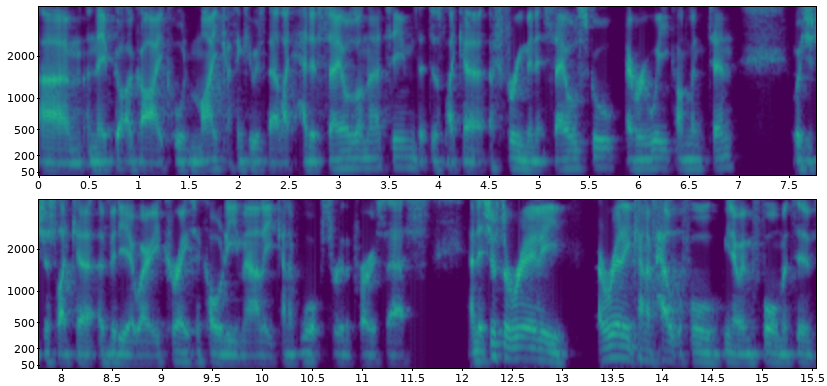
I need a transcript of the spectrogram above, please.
Um, and they've got a guy called Mike, I think he was their like head of sales on their team that does like a, a three minute sales school every week on LinkedIn, which is just like a, a, video where he creates a cold email, he kind of walks through the process. And it's just a really a really kind of helpful, you know, informative,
